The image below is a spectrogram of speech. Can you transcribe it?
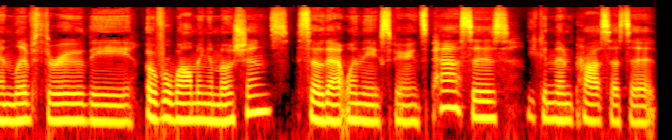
and live through the overwhelming emotions so that when the experience passes, you can then process it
